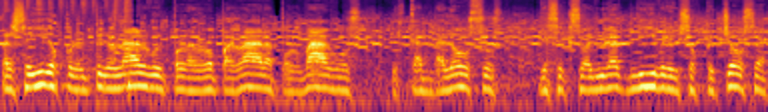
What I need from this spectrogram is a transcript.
Perseguidos por el pelo largo y por la ropa rara, por vagos, escandalosos, de sexualidad libre y sospechosa,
